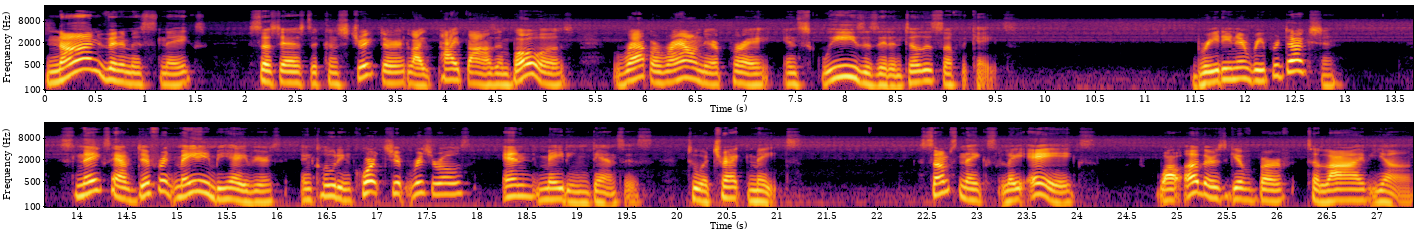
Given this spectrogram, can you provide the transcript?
Non venomous snakes, such as the constrictor, like pythons and boas, wrap around their prey and squeezes it until it suffocates breeding and reproduction. Snakes have different mating behaviors, including courtship rituals and mating dances to attract mates. Some snakes lay eggs, while others give birth to live young.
